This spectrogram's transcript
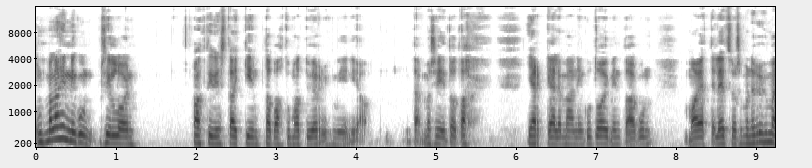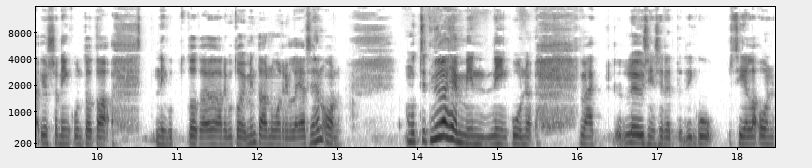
Mutta mä lähdin niin silloin aktiivisesti kaikkiin tapahtumatyöryhmiin ja tämmöisiin tota, järkkäilemään niin kuin, toimintaa, kun mä ajattelen, että se on semmoinen ryhmä, jossa niin kuin, tota, niin kuin, toteutetaan niin kuin, toimintaa nuorille, ja sehän on. Mutta sitten myöhemmin niin kun, mä löysin sen, että niin kun, siellä on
